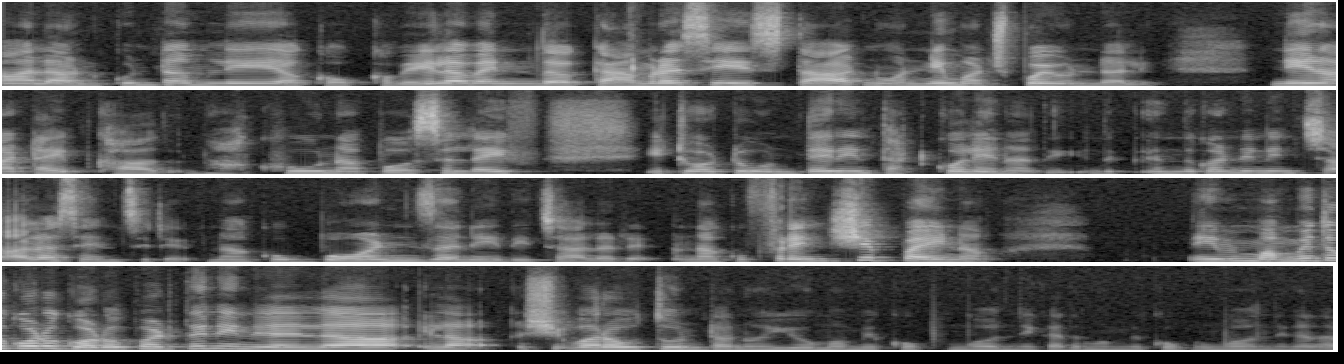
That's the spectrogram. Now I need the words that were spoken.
అలా అనుకుంటాంలే ఒక ఒకవేళ when the camera say start నువ్వు అన్నీ మర్చిపోయి ఉండాలి. నేను ఆ టైప్ కాదు. నాకు నా పర్సనల్ లైఫ్ ఇటు అటు ఉంటే నేను తట్టుకోలేను అది. ఎందుకంటే నేను చాలా సెన్సిటివ్. నాకు బాండ్స్ అనేది చాలా నాకు ఫ్రెండ్షిప్ అయినా ఏమి మమ్మీతో కూడా గొడవ పడితే నేను ఇలా ఇలా షివర్ అవుతూ ఉంటాను. అయ్యో! మమ్మీ కోపంగా ఉంది కదా మమ్మీ కోపంగా ఉంది కదా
